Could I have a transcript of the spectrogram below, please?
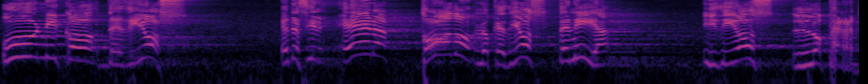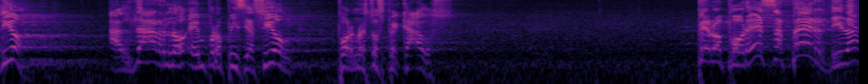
único de Dios. Es decir, era todo lo que Dios tenía y Dios lo perdió al darlo en propiciación por nuestros pecados. Pero por esa pérdida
